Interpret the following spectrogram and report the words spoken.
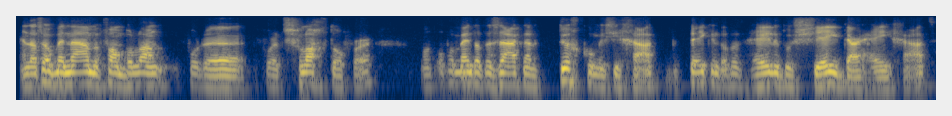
En dat is ook met name van belang voor, de, voor het slachtoffer. Want op het moment dat de zaak naar de tuchtcommissie gaat, betekent dat het hele dossier daarheen gaat.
